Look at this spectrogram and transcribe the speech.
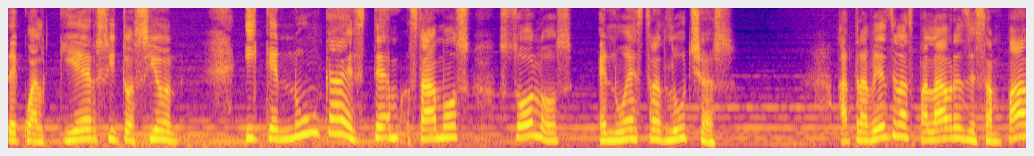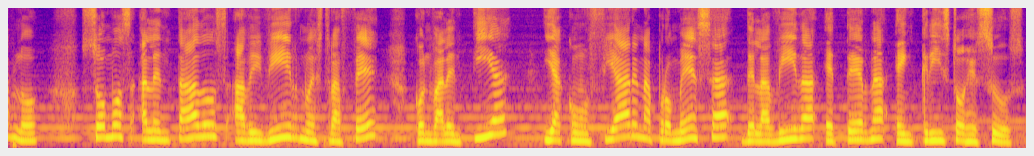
de cualquier situación y que nunca estamos solos en nuestras luchas. A través de las palabras de San Pablo, somos alentados a vivir nuestra fe con valentía y a confiar en la promesa de la vida eterna en Cristo Jesús,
